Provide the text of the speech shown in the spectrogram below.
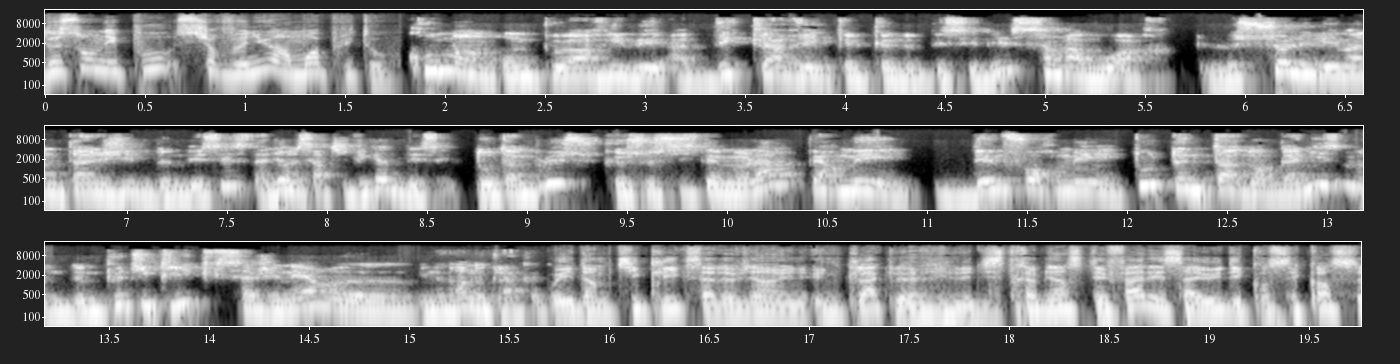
de son époux survenu un mois plus tôt. Comment on peut arriver à déclarer quelqu'un de décédé sans avoir le seul élément tangible d'un décès, c'est-à-dire un certificat de décès? D'autant plus que ce système-là permet d'informer tout un tas d'organismes. D'un petit clic, ça génère euh, une grande claque. Oui, d'un petit clic, ça devient une, une claque. Le, ils le disent très bien Stéphane et ça a eu des conséquences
